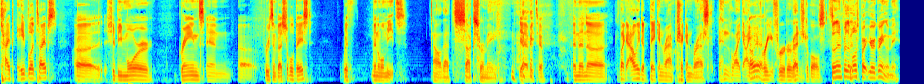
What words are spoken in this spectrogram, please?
type A blood types uh, should be more grains and uh, fruits and vegetable based with minimal meats. Oh, that sucks for me. Yeah, me too. And then uh, like I'll eat a bacon wrapped chicken breast, and like I Oh, yeah. never eat fruit or vegetables. So then, for the most part, you're agreeing with me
